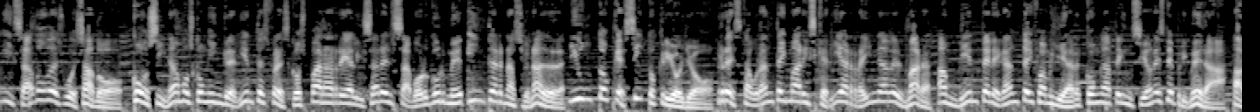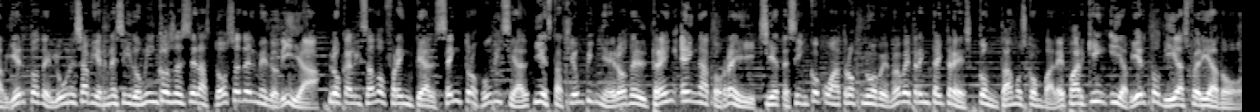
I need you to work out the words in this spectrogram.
guisado deshuesado. Cocinamos con ingredientes frescos para realizar el sabor gourmet internacional y un toquecito criollo. Restaurante y marisquería Reina del Mar. Ambiente elegante y familiar con atenciones de primera. Abierto de lunes a viernes y domingos desde las 12 del mediodía. Localizado frente al Centro Judicial y Estación Piñero del tren en Atorrey. 754-9933. Contamos con ballet parking y abierto días feriados.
